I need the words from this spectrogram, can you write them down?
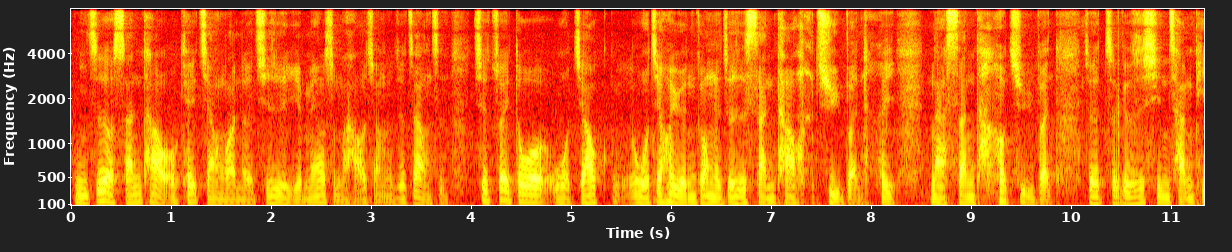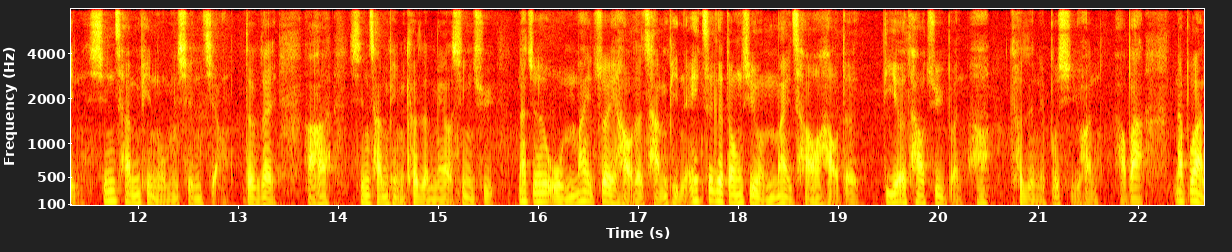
你只有三套，OK，讲完了，其实也没有什么好讲的，就这样子。其实最多我教我教员工的就是三套剧本而已，那三套剧本，就这个是新产品，新产品我们先讲，对不对？啊，新产品客人没有兴趣，那就是我们卖最好的产品，诶，这个东西我们卖超好的。第二套剧本啊，客人也不喜欢，好吧？那不然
